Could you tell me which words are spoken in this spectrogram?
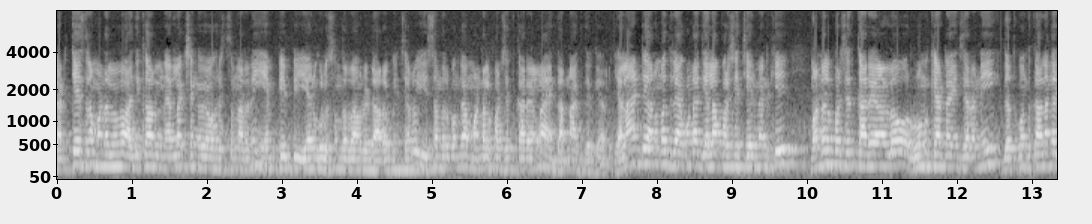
గట్కేశ్వర మండలంలో అధికారులు నిర్లక్ష్యంగా వ్యవహరిస్తున్నారని ఎంపీపీ ఏనుగుల సుందరరామరెడ్డి ఆరోపించారు. ఈ సందర్భంగా మండల పరిషత్ కార్యాలయంలో ఆయన ధర్నాకు తిరిగారు. ఎలాంటి అనుమతి లేకుండా జిల్లా పరిషత్ చైర్మన్కి మండల పరిషత్ కార్యాలయంలో రూమ్ కేటాయించారని గత కొంతకాలంగా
